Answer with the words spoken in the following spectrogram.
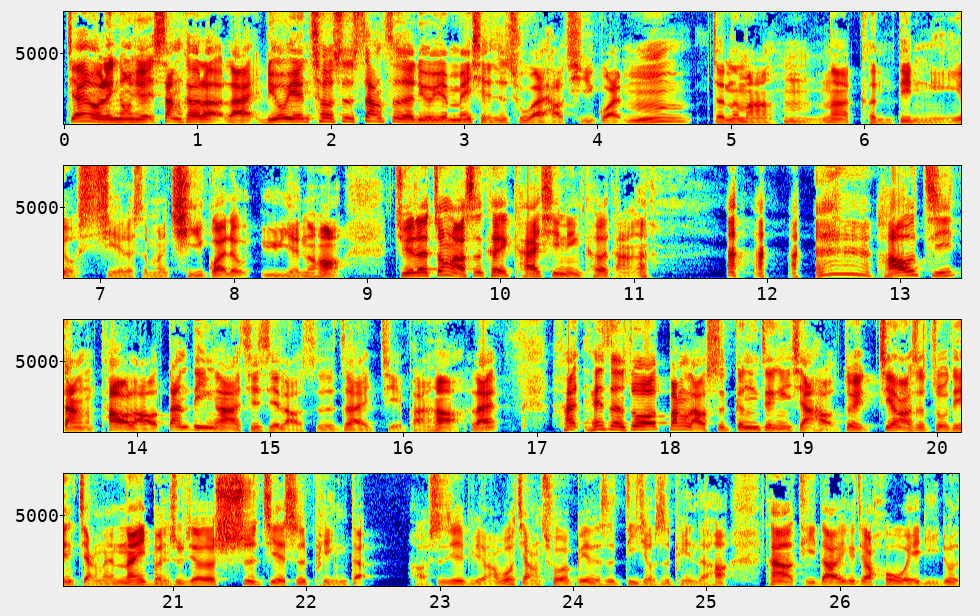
江友林同学上课了，来留言测试，上次的留言没显示出来，好奇怪，嗯，真的吗？嗯，那肯定你有写了什么奇怪的语言了哈。觉得钟老师可以开心灵课堂，好几档套牢，淡定啊，谢谢老师在解盘哈。来，韩韩生说帮老师更正一下，好，对，姜老师昨天讲的那一本书叫做《世界是平的》。好，世界比方，我讲错了，变的是地球是平的哈。他有提到一个叫后维理论，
